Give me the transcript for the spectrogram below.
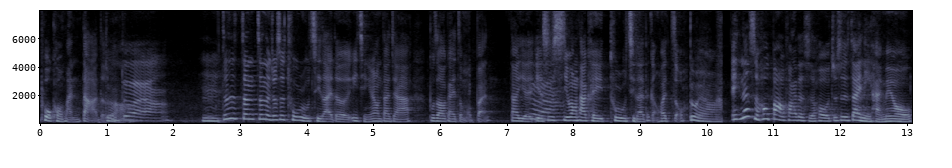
破口蛮大的。对啊，对啊，嗯，这是真真的就是突如其来的疫情，让大家不知道该怎么办。那也、啊、也是希望他可以突如其来的赶快走。对啊，哎，那时候爆发的时候，就是在你还没有，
